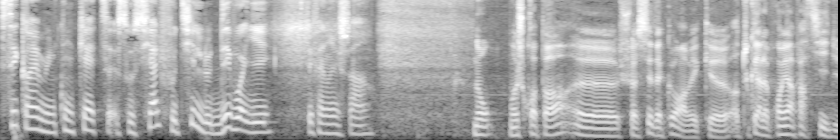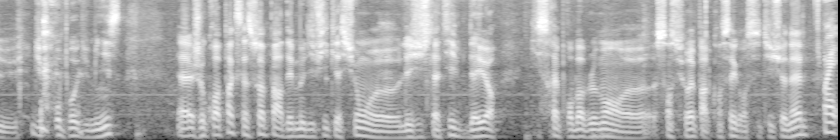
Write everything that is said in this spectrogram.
c'est quand même une conquête sociale. Faut-il le dévoyer, Stéphane Richard? Non, moi je crois pas. Euh, je suis assez d'accord avec, euh, en tout cas, la première partie du, du propos du ministre. Euh, je ne crois pas que ça soit par des modifications législatives, d'ailleurs, qui seraient probablement censurées par le Conseil constitutionnel, oui.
